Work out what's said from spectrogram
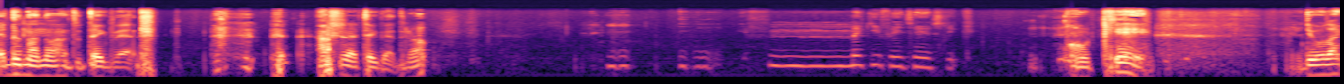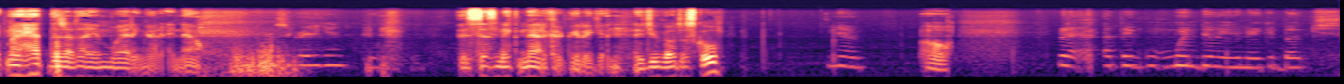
I, do not know how to take that. how should I take that, Trump? Mm, Make you fantastic. Okay. Do you like my hat that I am wearing right now? What's the grade again? It says Make America Great Again. Did you go to school? No, Oh, but I, I paid one billion American bucks.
